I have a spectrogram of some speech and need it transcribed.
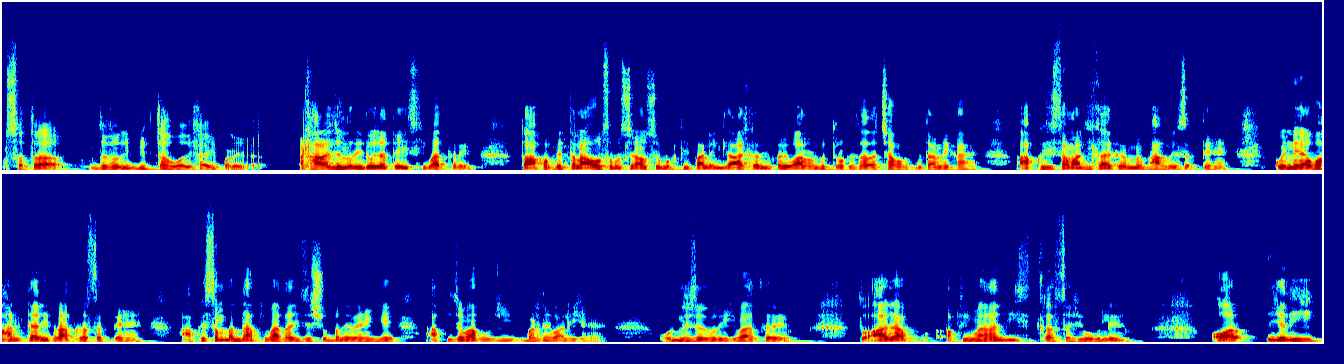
सत्रह जनवरी बीतता हुआ दिखाई पड़ेगा। अठारह जनवरी 2023 की बात करें तो आप अपने तनाव और समस्याओं से मुक्ति पालेंगे। आज का दिन परिवार और मित्रों के साथ अच्छा वक्त बिताने का है। आप किसी सामाजिक कार्यक्रम में भाग ले सकते हैं, कोई नया वाहन इत्यादि प्राप्त कर सकते हैं। आपके संबंध आपकी माता जी से शुभ बने रहेंगे। आपकी जमा पूंजी बढ़ने वाली है। उन्नीस जनवरी की बात करें तो आज आप अपनी माता जी का सहयोग लें और यदि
